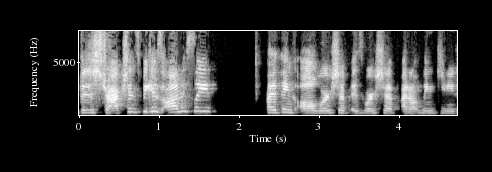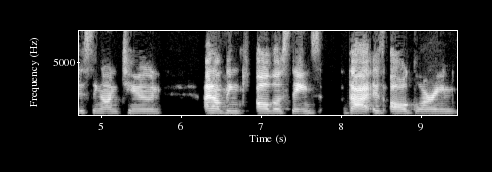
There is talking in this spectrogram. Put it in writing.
the distractions because honestly i think all worship is worship. I don't think you need to sing on tune. I don't think all those things that is all glorying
